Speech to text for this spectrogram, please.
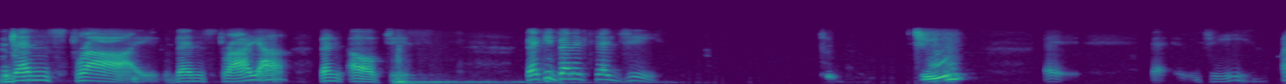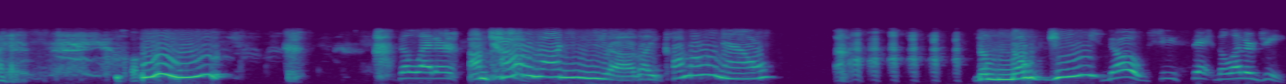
Venstry, Venstraya, Ven. Oh, jeez. Becky Bennett said G. G. Uh, uh, G. The letter. I'm counting on you here. Like, come on now. The note G. no, she said the letter G.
